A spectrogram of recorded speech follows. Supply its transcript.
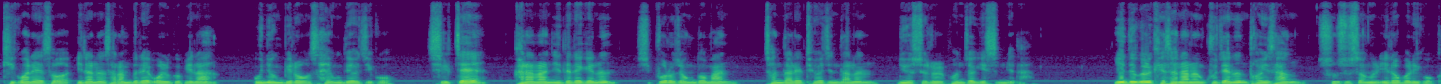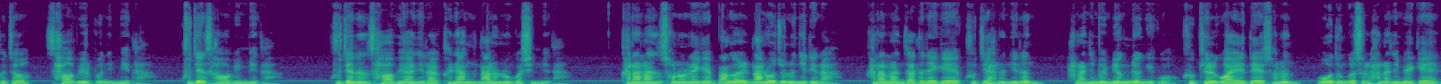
기관에서 일하는 사람들의 월급이나 운영비로 사용되어지고 실제 가난한 이들에게는 10% 정도만 전달해 되어진다는 뉴스를 본 적이 있습니다. 이득을 계산하는 구제는 더 이상 순수성을 잃어버리고 그저 사업일 뿐입니다. 구제 사업입니다. 구제는 사업이 아니라 그냥 나누는 것입니다. 가난한 선원에게 빵을 나눠주는 일이나 가난한 자들에게 구제하는 일은 하나님의 명령이고 그 결과에 대해서는 모든 것을 하나님에게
